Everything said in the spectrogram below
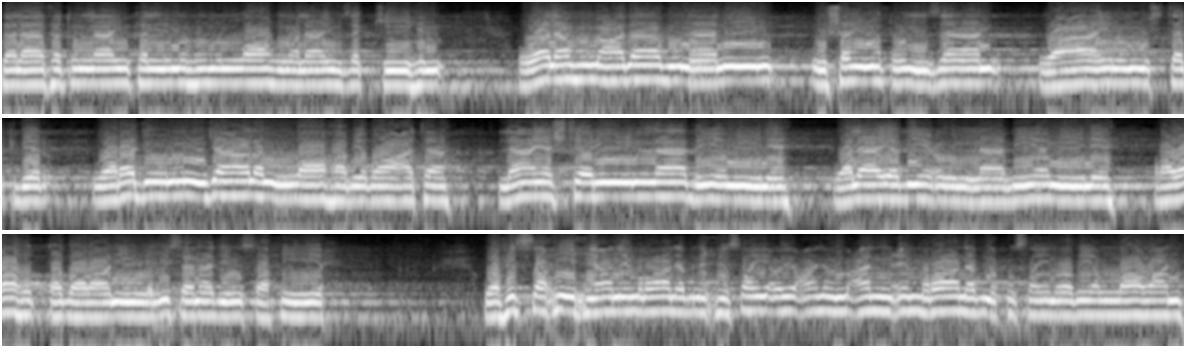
ثلاثة لا يكلمهم الله ولا يزكيهم. ولهم عذاب أليم أشيمط زان وعائل مستكبر ورجل جعل الله بضاعته لا يشتري إلا بيمينه ولا يبيع إلا بيمينه. رواه الطبراني بسند صحيح. وفي الصحيح عن عمران بن حصين عن عمران بن حصين رضي الله عنه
